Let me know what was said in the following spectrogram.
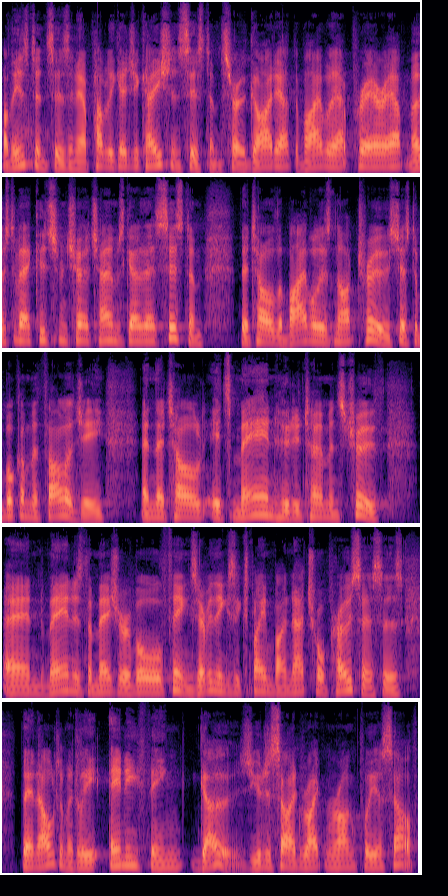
of instances in our public education system. Throw God out, the Bible out, prayer out. Most of our kids from church homes go to that system. They're told the Bible is not true, it's just a book of mythology. And they're told it's man who determines truth and man is the measure of all things. Everything's explained by natural processes then ultimately anything goes. You decide right and wrong for yourself.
